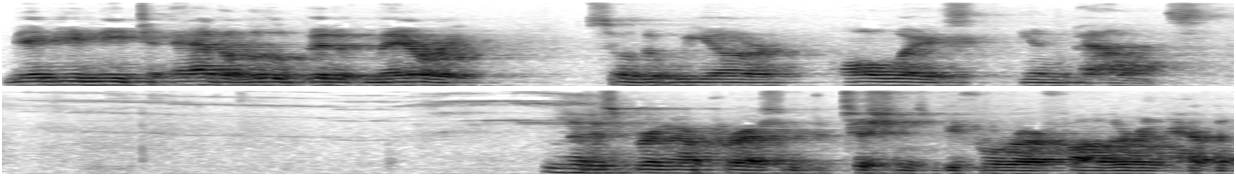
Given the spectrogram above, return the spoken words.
maybe you need to add a little bit of Mary so that we are always in balance. Let us bring our prayers and petitions before our Father in heaven.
